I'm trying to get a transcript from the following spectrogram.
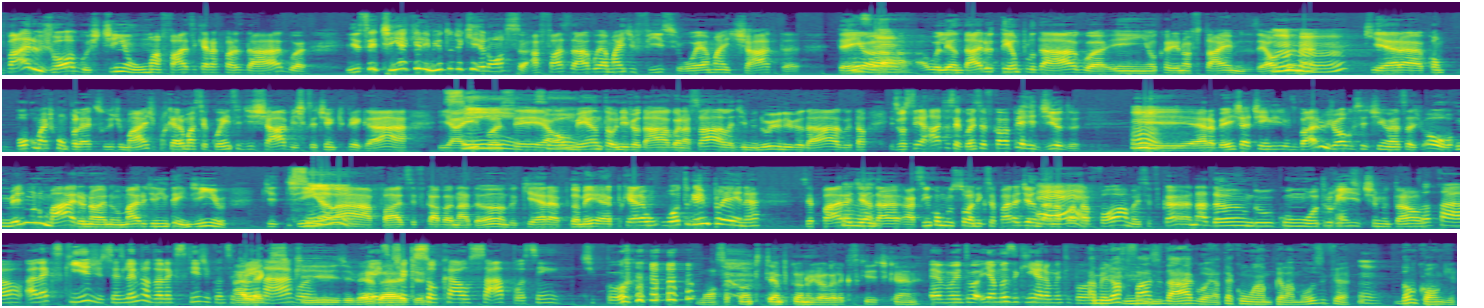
vários jogos tinham uma fase que era a fase da água, e você tinha aquele mito de que, nossa, a fase da água é a mais difícil, ou é a mais chata. Tem a, é. o lendário Templo da Água em Ocarina of Time, Zelda, né? uhum. né? Que era um pouco mais complexo demais, porque era uma sequência de chaves que você tinha que pegar, e aí sim, você sim. aumenta o nível da água na sala, diminui o nível da água e tal. E se você errasse a sequência, você ficava perdido. Hum. E era bem chatinho. Vários jogos você tinha essas. Ou mesmo no Mario, no, no Mario de Nintendinho, que tinha Sim. lá a fase você ficava nadando, que era também. É porque era um outro gameplay, né? Você para uhum. de andar, assim como no Sonic, você para de andar é. na plataforma e você fica nadando com outro é, ritmo e tal. Total. Alex Kidd, vocês lembram do Alex Kidd quando você caía na água? Alex Kidd, verdade. E aí você tinha que socar o sapo, assim? Tipo. Nossa, quanto tempo que eu não jogo Alex Kidd, cara. É muito bom. E a musiquinha era muito boa. A melhor hum. fase da água, até com a, pela música, hum. Donkey Kong.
